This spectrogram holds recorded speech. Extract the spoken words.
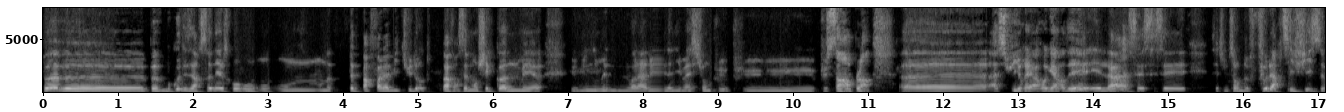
peuvent, beaucoup désarçonner, parce qu'on on, on, on a peut-être parfois l'habitude, pas forcément chez Con, mais, une, voilà, une animation plus, plus, plus simple euh, à suivre et à regarder. Et là, c'est une sorte de feu d'artifice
